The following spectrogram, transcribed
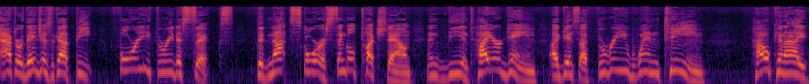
After they just got beat 43 to 6 did not score a single touchdown in the entire game against a three win team, how can I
